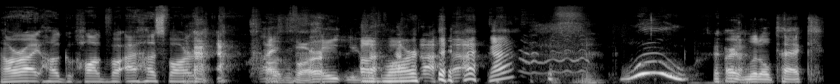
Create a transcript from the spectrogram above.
all right hug hogvar uh, husvar I Hogvar. hate you. Agvar. Woo! All right, little peck.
